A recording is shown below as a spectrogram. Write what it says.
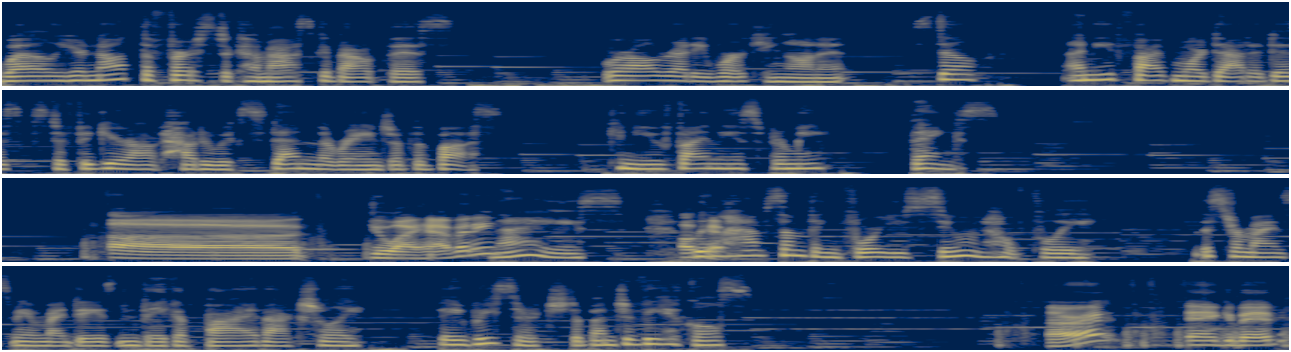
Well, you're not the first to come ask about this. We're already working on it. Still, I need five more data disks to figure out how to extend the range of the bus. Can you find these for me? Thanks. Uh, do I have any? Nice. Okay. We'll have something for you soon, hopefully. This reminds me of my days in Vega 5, actually. They researched a bunch of vehicles. All right. Thank you, baby.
